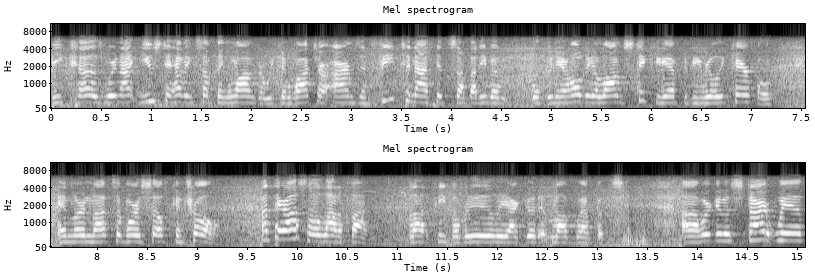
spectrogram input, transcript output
because we're not used to having something longer. We can watch our arms and feet to not hit somebody, but when you're holding a long stick, you have to be really careful and learn lots of more self-control. But they're also a lot of fun. A lot of people really are good at love weapons. Uh, we're going to start with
